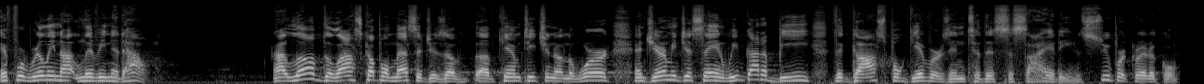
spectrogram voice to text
if we're really not living it out. I love the last couple messages of, of Kim teaching on the word and Jeremy just saying we've got to be the gospel givers into this society. It's super critical.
